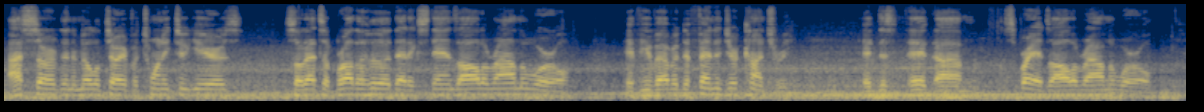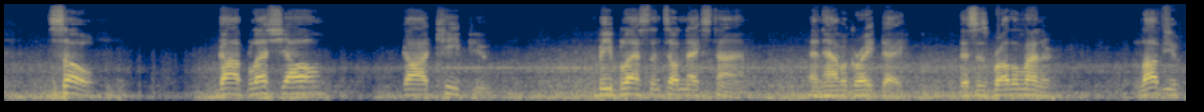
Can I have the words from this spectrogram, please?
I served in the military for 22 years. So that's a brotherhood that extends all around the world. If you've ever defended your country, it, it um, spreads all around the world. So, God bless y'all. God keep you. Be blessed until next time. And have a great day. This is Brother Leonard. Love you.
